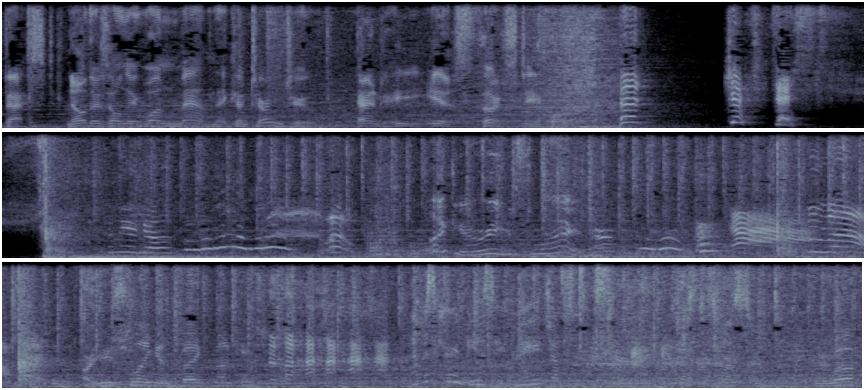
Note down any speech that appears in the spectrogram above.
best know there's only one man they can turn to, and he is thirsty for Pet justice. Come here, dog. Whoa. I can read swear. Ah! Are you slinging fake monkeys? That was Gary Busey, right? Justice was served. Justice was served. You're welcome.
